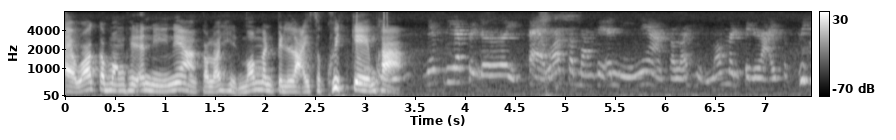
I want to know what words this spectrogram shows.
แต่ว่ากระบองเพชรอันนี้เนี่ยก็เราเห็นว่ามันเป็นลายสควิตเกมค่ะเรียบๆไปเลยแต่ว่ากระบองเพชรอันนี้เนี่ยแต่เราเห็นว่ามันเป็นลายสติ๊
